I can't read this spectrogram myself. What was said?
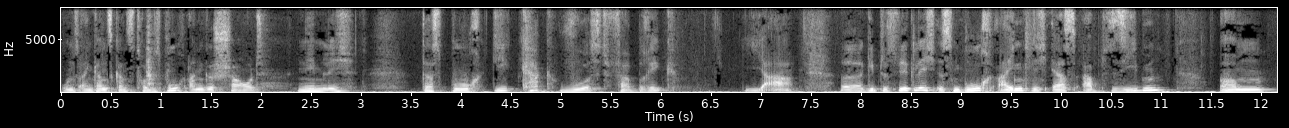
uns ein ganz, ganz tolles Buch angeschaut, nämlich das Buch Die Kackwurstfabrik. Ja, äh, gibt es wirklich. Ist ein Buch eigentlich erst ab sieben. Ähm,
